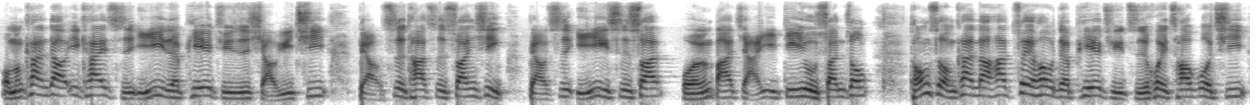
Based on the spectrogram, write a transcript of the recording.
我们看到一开始乙液的 pH 值小于七，表示它是酸性，表示乙液是酸。我们把甲液滴入酸中，同时我们看到它最后的 pH 值会超过七，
